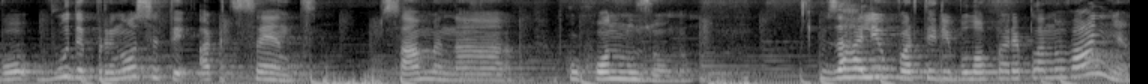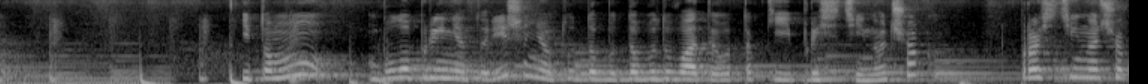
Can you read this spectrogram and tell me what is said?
бо буде приносити акцент саме на кухонну зону. Взагалі в квартирі було перепланування. І тому було прийнято рішення тут добудувати отакий пристіночок, простіночок,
